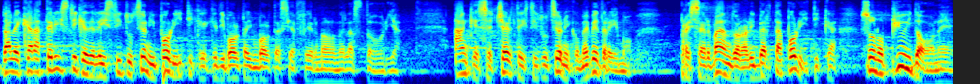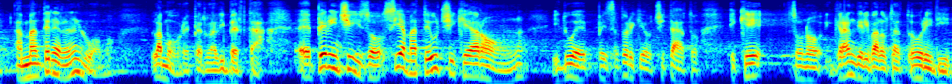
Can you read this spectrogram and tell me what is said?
dalle caratteristiche delle istituzioni politiche che di volta in volta si affermano nella storia, anche se certe istituzioni, come vedremo, preservando la libertà politica, sono più idonee a mantenere nell'uomo l'amore per la libertà. Eh, per inciso, sia Matteucci che Aron, i due pensatori che ho citato e che sono grandi rivalutatori di,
